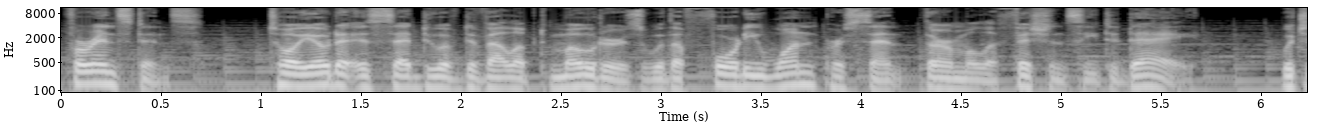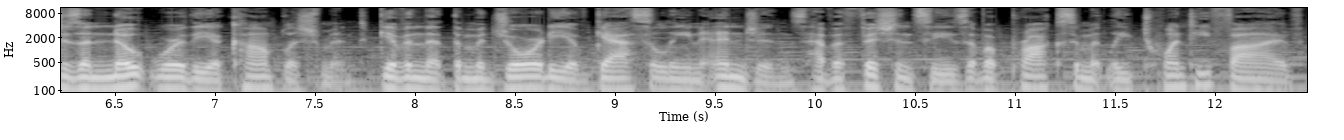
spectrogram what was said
For instance, Toyota is said to have developed motors with a 41% thermal efficiency today, which is a noteworthy accomplishment given that the majority of gasoline engines have efficiencies of approximately 25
